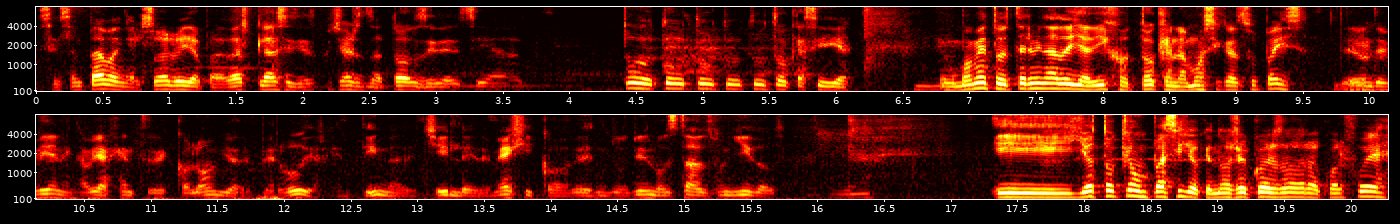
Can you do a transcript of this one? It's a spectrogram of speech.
se sentaba en el suelo ella para dar clases y escucharnos a todos y decía, tú, tú, tú, tú, tú, toca así. En un momento determinado ella dijo, toquen la música de su país, de dónde vienen. Había gente de Colombia, de Perú, de Argentina, de Chile, de México, de los mismos Estados Unidos. Y yo toqué un pasillo que no recuerdo ahora cuál fue.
